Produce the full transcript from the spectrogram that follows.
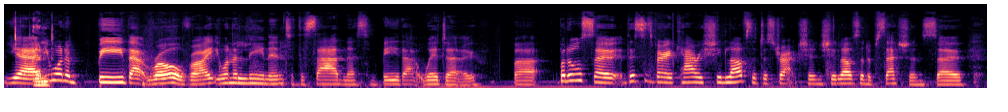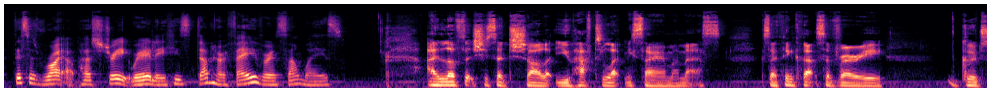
Yeah, and you want to be that role, right? You want to lean into the sadness and be that widow. But but also, this is very Carrie. She loves a distraction. She loves an obsession. So this is right up her street. Really, he's done her a favor in some ways. I love that she said to Charlotte, "You have to let me say I'm a mess," because I think that's a very good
